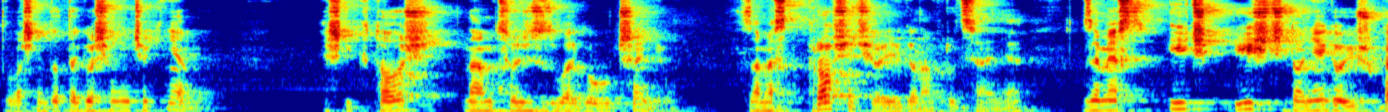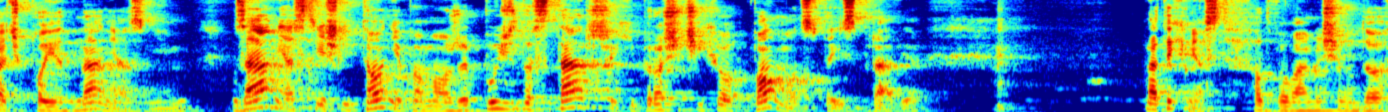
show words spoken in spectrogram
to właśnie do tego się uciekniemy. Jeśli ktoś nam coś złego uczynił, zamiast prosić o jego nawrócenie, zamiast iść, iść do niego i szukać pojednania z nim, zamiast, jeśli to nie pomoże, pójść do starszych i prosić ich o pomoc w tej sprawie, natychmiast odwołamy się do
